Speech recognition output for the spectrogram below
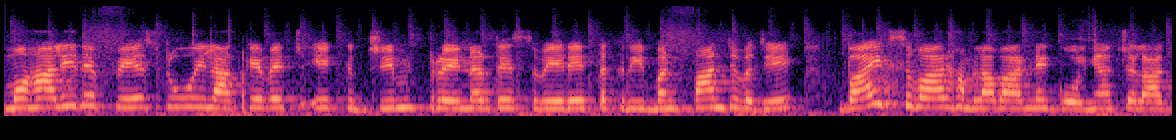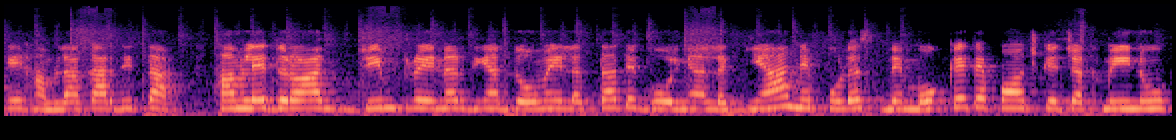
ਮੋਹਾਲੀ ਦੇ ਫੇਸ 2 ਇਲਾਕੇ ਵਿੱਚ ਇੱਕ ਜਿਮ ਟ੍ਰੇਨਰ ਤੇ ਸਵੇਰੇ ਤਕਰੀਬਨ 5 ਵਜੇ ਬਾਈਕ ਸਵਾਰ ਹਮਲਾਵਰ ਨੇ ਗੋਲੀਆਂ ਚਲਾ ਕੇ ਹਮਲਾ ਕਰ ਦਿੱਤਾ। ਹਮਲੇ ਦੌਰਾਨ ਜਿਮ ਟ੍ਰੇਨਰ ਦੀਆਂ ਦੋਵੇਂ ਲੱਤਾਂ ਤੇ ਗੋਲੀਆਂ ਲੱਗੀਆਂ ਨੇ। ਪੁਲਿਸ ਨੇ ਮੌਕੇ ਤੇ ਪਹੁੰਚ ਕੇ ਜ਼ਖਮੀ ਨੂੰ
